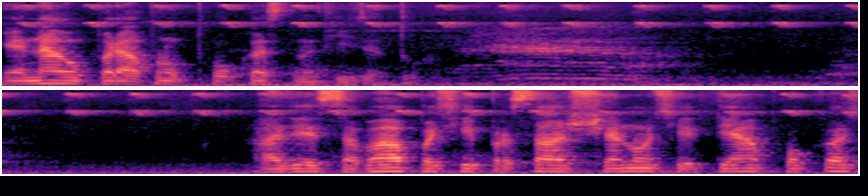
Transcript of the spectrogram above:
એના ઉપર આપણું ફોકસ નથી જતું. આજે સભા પછી પ્રસાદ શેનો છે, ત્યાં ફોકસ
